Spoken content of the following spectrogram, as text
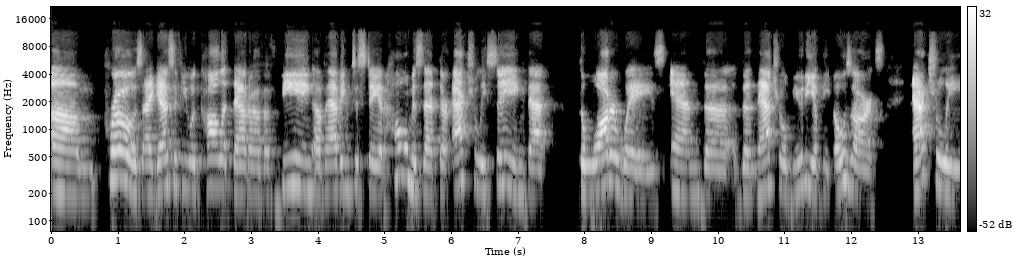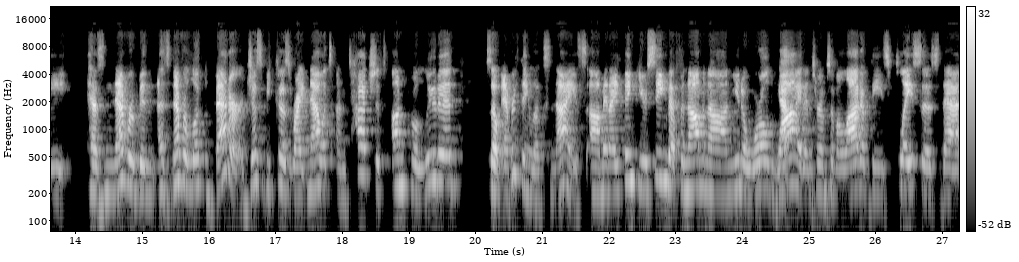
um, pros, I guess, if you would call it that, of, of being, of having to stay at home is that they're actually saying that the waterways and the, the natural beauty of the Ozarks actually has never been, has never looked better just because right now it's untouched, it's unpolluted. So everything looks nice. Um, and I think you're seeing that phenomenon, you know, worldwide yeah. in terms of a lot of these places that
